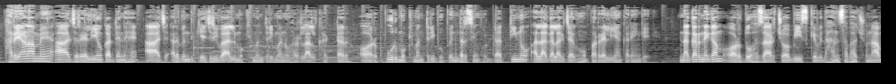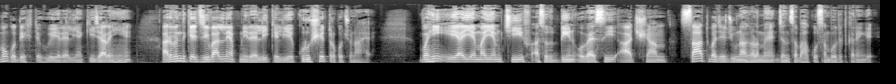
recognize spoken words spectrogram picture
हरियाणा में आज रैलियों का दिन है। आज अरविंद केजरीवाल, मुख्यमंत्री मनोहर लाल खट्टर और पूर्व मुख्यमंत्री भूपिंदर सिंह हुड्डा तीनों अलग अलग जगहों पर रैलियाँ करेंगे। नगर निगम और 2024 के विधानसभा चुनावों को देखते हुए ये रैलियाँ की जा रही हैं। अरविंद केजरीवाल ने अपनी रैली के लिए कुरुक्षेत्र को चुना है। वहीं ए एआईएमआईएम चीफ असदुद्दीन ओवैसी आज शाम सात बजे जूनागढ़ में जनसभा को संबोधित करेंगे।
